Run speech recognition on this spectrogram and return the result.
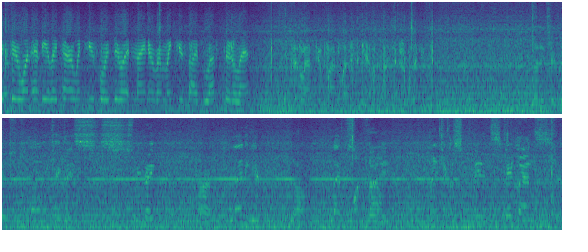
601 heavy LA Tower, wind 240 at 9 runway 25 left, clear to land. Middle land 25 left, KLM 601 Heavy. Landing checklist. Check this. Speed brake, Arm. landing gear, Down. flaps. 30. Landing checklist, speed, straight lands. Check.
